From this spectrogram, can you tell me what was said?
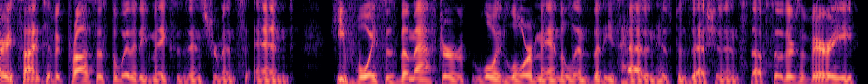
very scientific process the way that he makes his instruments and he voices them after Lloyd Loar mandolins that he's had in his possession and stuff. So there's a very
